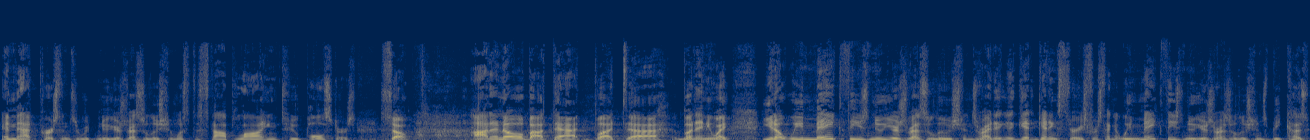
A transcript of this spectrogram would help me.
And that person's New Year's resolution was to stop lying to pollsters. So, I don't know about that, but uh, but anyway, you know, we make these New Year's resolutions, right? Get, getting serious for a second, we make these New Year's resolutions because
